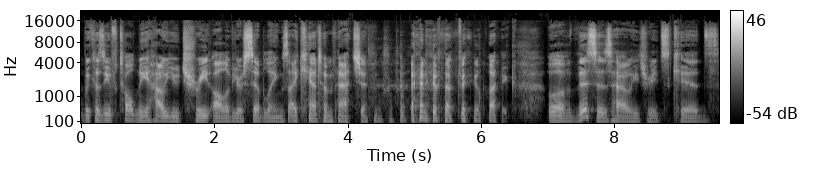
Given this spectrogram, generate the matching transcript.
because you've told me how you treat all of your siblings. I can't imagine any of them being like, well, if this is how he treats kids,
